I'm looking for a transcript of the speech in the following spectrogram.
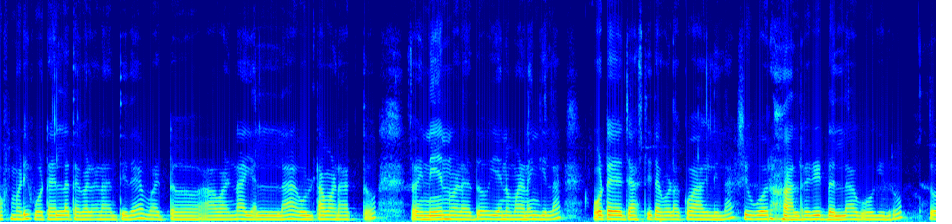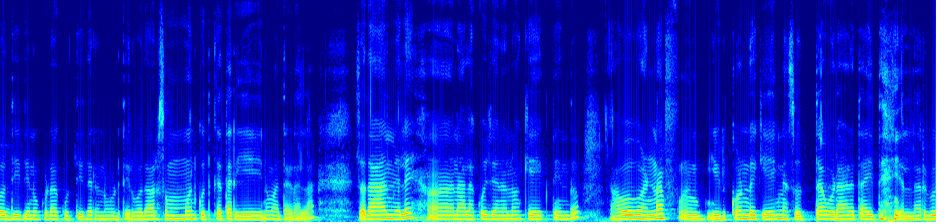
ಆಫ್ ಮಾಡಿ ಫೋಟೋ ಎಲ್ಲ ತಗೊಳ್ಳೋಣ ಅಂತಿದೆ ಬಟ್ ಆ ಅಣ್ಣ ಎಲ್ಲ ಉಲ್ಟಾ ಮಾಡಾಕ್ತು. ಸೊ ಇನ್ನೇನು ಮಾಡೋದು, ಏನು ಮಾಡೋಂಗಿಲ್ಲ. ಫೋಟೋ ಜಾಸ್ತಿ ತಗೊಳಕ್ಕೂ ಆಗಲಿಲ್ಲ. ಶಿವು ಅವರು ಆಲ್ರೆಡಿ ಡಲ್ಲಾಗಿ ಹೋಗಿದ್ರು. ಸೊ ದೀದಿನೂ ಕೂಡ ಕೂತಿದ್ದಾರೆ ನೋಡ್ತಿರ್ಬೋದು. ಅವ್ರು ಸುಮ್ಮನೆ ಕೂತ್ಕೋತಾರೆ, ಏನೂ ಮಾತಾಡಲ್ಲ. ಸೊ ಅದಾದಮೇಲೆ ನಾಲ್ಕು ಜನನೂ ಕೇಕ್ ತಿಂದು, ಅವು ಅಣ್ಣ ಹಿಡ್ಕೊಂಡು ಕೇಕ್ನ ಸುತ್ತ ಓಡಾಡ್ತಾ ಇದ್ದೆ. ಎಲ್ಲರಿಗೂ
